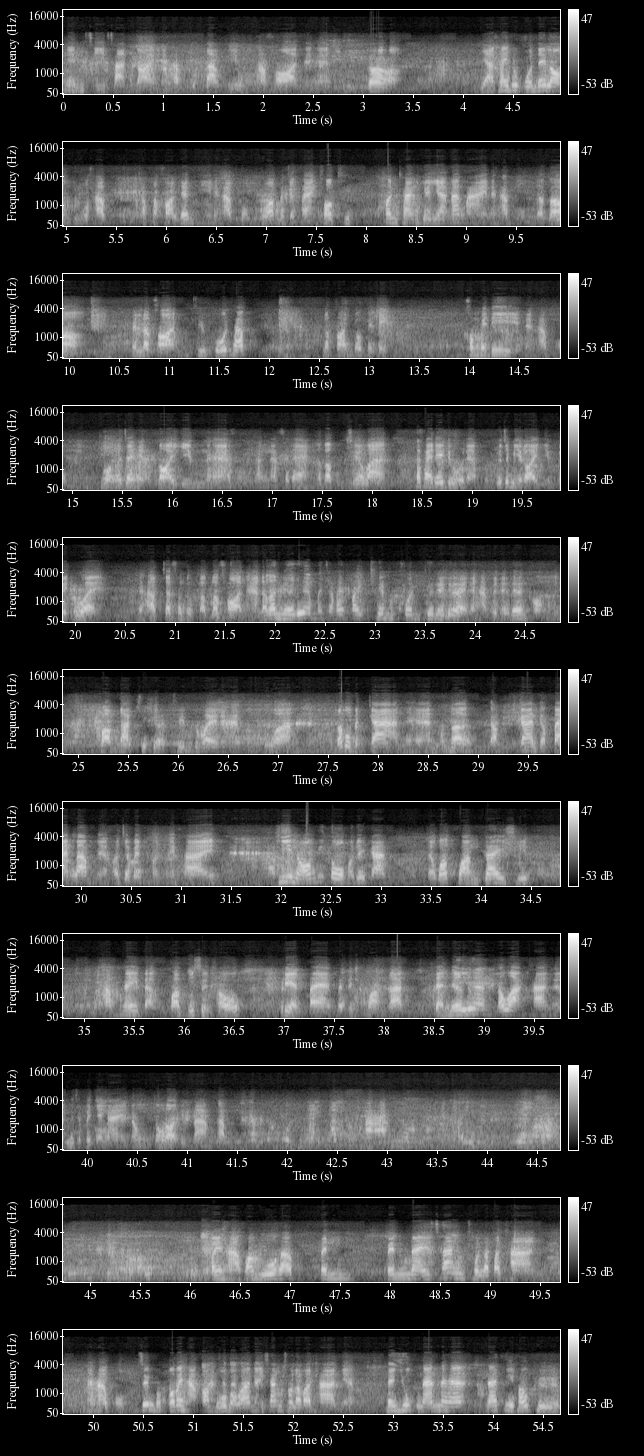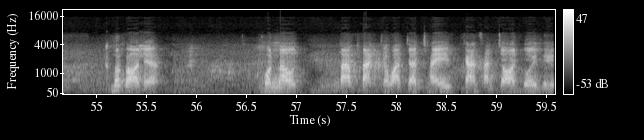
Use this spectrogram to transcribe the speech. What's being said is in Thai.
เน้นสีสันหน่อยนะครับตามฟิลของละครนะฮะก็อยากให้ทุกคนได้ลองดูครับ กับละครเรื่องนี้นะครับ ผมเพราะว่ามันจะแฝงข้อคิดค่อนข้างเยอะแยะมากมายนะครับ ผมแล้วก็เป็นละครฟิลกู๊ดครับละครโรแมนติกคอมเมดี้นะครับผมทุกคนก็จะเห็นรอยยิ้มนะฮะของทั้งนักแสดงแล้วก็ผมเชื่อว่าถ้าใครได้ดูเนี่ยคุณก็จะมีรอยยิ้มไปด้วย นะครับจะสนุกกับละครนะแล้วก็เนื้อเรื่องมันจะค่อยๆเข้มข้นขึ้นเรื่อยๆนะครับเป็นในเรื่องของความรักที่เกิดขึ้นด้วยนะฮะของตัวระบบเป็นก้านนะฮะแล้วก็กับก้านกับแป้งล่ำเนี่ยเขาจะเป็นเหมือนคล้ายๆพี่น้องที่โตมาด้วยกัน แต่ว่าความใกล้ชิดทำให้แบบความรู้สึกเขาเปลี่ยนแปลงไปเป็นความรัก แต่เนื้อเรื่องระหว่างทางนั้นมันจะเป็นยังไงต้องต้องรอติดตามครับไปหาความรู้ครับเป็นเป็นนายช่างชลประทาน นะครับผมซึ่งผมก็ไปหาความรู้บอกว่าในช่างชลประทานเนี่ยในยุคนั้นนะฮะหน้าที่เขาคือเมื่อก่อนเนี่ยคนเราตามต่างจังหวัดจะใช้การสัญจรโดยเรือ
